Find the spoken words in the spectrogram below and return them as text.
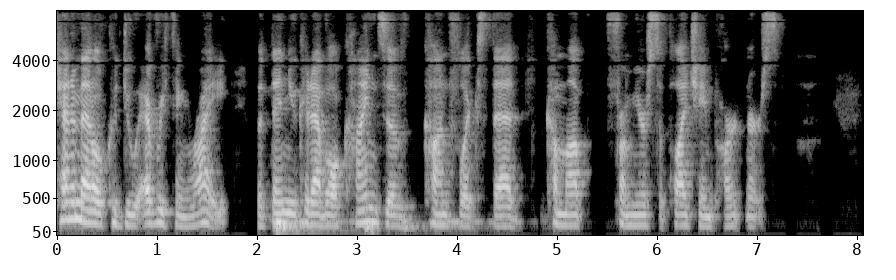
Kennametal could do everything right, but then you could have all kinds of conflicts that come up from your supply chain partners.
